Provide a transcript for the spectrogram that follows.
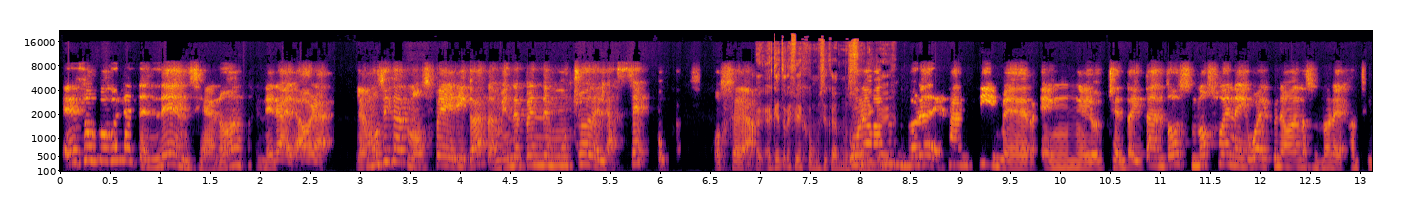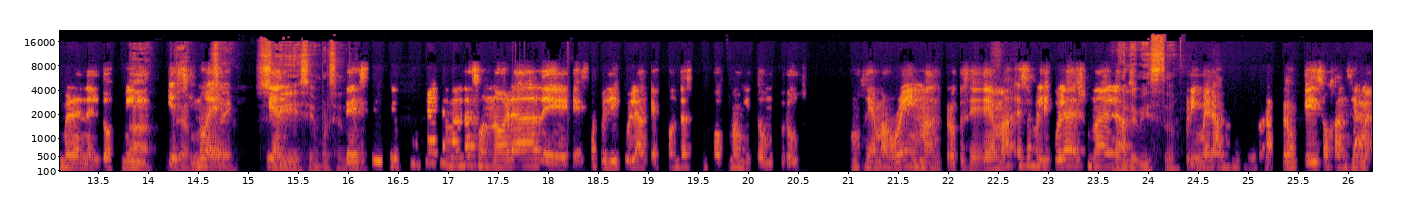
es un poco la tendencia, ¿no? En general. Ahora, la música atmosférica también depende mucho de las épocas. O sea, ¿a qué te refieres con música atmosférica? Una banda sonora de Hans Zimmer en el ochenta y tantos no suena igual que una banda sonora de Hans Zimmer en el 2019. Ah, sí. 100%. Este, si escuchas la banda sonora de esta película que es con Dustin Hoffman y Tom Cruise, ¿cómo se llama? Rainman, creo que se llama. Esa película es una de las primeras que hizo Hans Zimmer.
